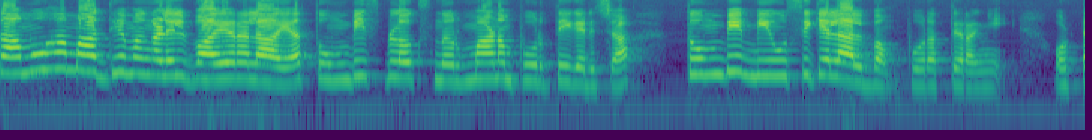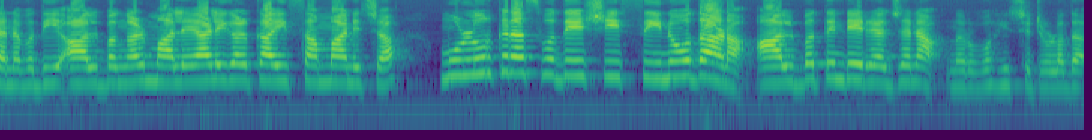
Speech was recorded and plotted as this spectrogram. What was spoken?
സമൂഹ മാധ്യമങ്ങളിൽ വൈറലായ തുമ്പീസ് ബ്ലോഗ്സ് നിർമ്മാണം പൂർത്തീകരിച്ച തുമ്പി മ്യൂസിക്കൽ ആൽബം പുറത്തിറങ്ങി. ഒട്ടനവധി ആൽബങ്ങൾ മലയാളികൾക്കായി സമ്മാനിച്ച മുള്ളൂർക്കര സ്വദേശി സിനോദാണ് ആൽബത്തിന്റെ രചന നിർവഹിച്ചിട്ടുള്ളത്.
